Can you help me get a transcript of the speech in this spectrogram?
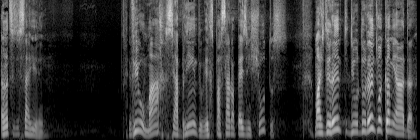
antes de saírem. Viu o mar se abrindo, eles passaram a pés enxutos. Mas durante, durante uma caminhada,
